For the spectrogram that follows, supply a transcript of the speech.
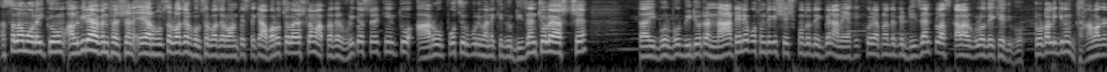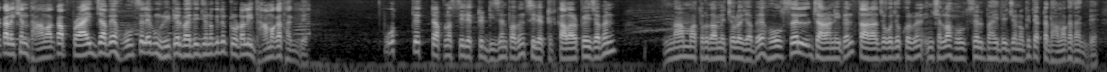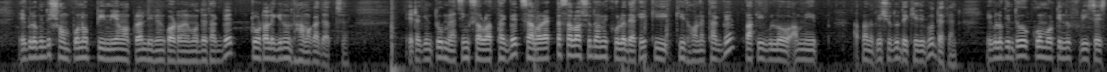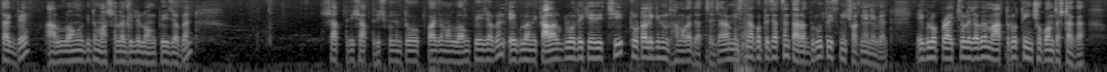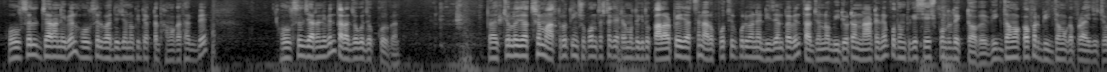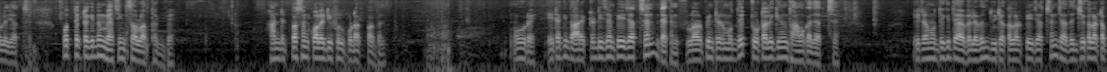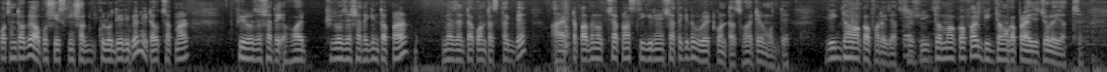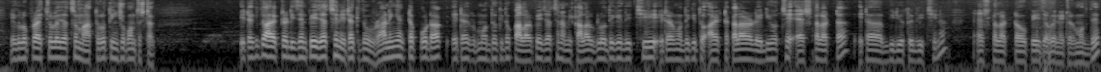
আসসালামু আলাইকুম Albira Heaven Fashion A R Wholesale Bazar Wholesale Bazar one page থেকে আবারও চলে আসলাম। আপনাদের রিকোয়েস্টের কিন্তু আরও প্রচুর পরিমাণে কিন্তু ডিজাইন চলে আসছে। তাই বলব, ভিডিওটা না টেনে প্রথম থেকে শেষ পর্যন্ত দেখবেন, আমি এক এক করে আপনাদেরকে ডিজাইন প্লাস কালারগুলো দেখিয়ে দিব। টোটালি কিন্তু ধামাকা কালেকশন ধামাকা প্রাইস যাবে হোলসেল এবং রিটেল ভাইদের জন্য কিন্তু টোটালি ধামাকা থাকবে। প্রত্যেকটা আপনার সিলেক্টেড ডিজাইন পাবেন সিলেক্টেড কালার পেয়ে যাবেন। নাম মাত্র দামে চলে যাবে। হোলসেল যারা নেবেন, তারা যোগাযোগ করবেন। ইনশাল্লাহ হোলসেল ভাইদের জন্য কিন্তু একটা ধামাকা থাকবে। এগুলো কিন্তু সম্পূর্ণ প্রিমিয়াম আপনার লিনেন কটনের মধ্যে থাকবে। টোটালি কিন্তু ধামাকা যাচ্ছে। এটা কিন্তু ম্যাচিং সালোয়ার থাকবে। সালোয়ার, একটা সালোয়ার শুধু আমি খুলে দেখি কি কি ধরনের থাকবে। বাকিগুলো আমি আপনাদেরকে শুধু দেখিয়ে দিব। দেখেন, এগুলো কিন্তু কোমর কিন্তু ফ্রি সাইজ থাকবে। আর লংও কিন্তু মাসাল্লাহ দিলে লং পেয়ে যাবেন। সাতত্রিশ সাতত্রিশ পর্যন্ত পায়জামার লং পেয়ে যাবেন। এগুলো আমি কালারগুলো দেখিয়ে দিচ্ছি। টোটালি কিন্তু ধামাকা যাচ্ছে। যারা মিস না করতে চাচ্ছেন, তারা দ্রুত স্ক্রিনশট নিয়ে নেবেন। এগুলো প্রাইস চলে যাবে মাত্র তিনশো পঞ্চাশ টাকা। হোলসেল যারা নেবেন হোলসেল ভাইদের জন্য কিন্তু একটা ধামাকা থাকবে। হোলসেল যারা নেবেন, তারা যোগাযোগ করবেন। প্রাইস চলে যাচ্ছে মাত্র তিনশো পঞ্চাশ টাকা। এটার মধ্যে কিন্তু কালার পেয়ে যাচ্ছেন। আরও প্রচুর পরিমাণে ডিজাইন পাবেন। তার জন্য ভিডিওটা না টেনে প্রথম থেকে শেষ পর্যন্ত দেখতে হবে। বিগ ধামাকা অফার বিগ ধামাকা প্রাইজে চলে যাচ্ছে। প্রত্যেকটা কিন্তু ম্যাচিং সালোয়ার থাকবে। Hundred percent quality full product পাবেন। ওরে, এটা কিন্তু আরেকটা ডিজাইন পেয়ে যাচ্ছেন। দেখেন ফ্লোয়ার প্রিন্টের মধ্যে টোটালি কিন্তু ধামাকা যাচ্ছে। এটার মধ্যে কিন্তু অ্যাভেলেবেল দুইটা কালার পেয়ে যাচ্ছেন। যাদের যে কালারটা পছন্দ হবে, অবশ্যই স্ক্রিনশটগুলো দিয়ে দিবেন। এটা হচ্ছে আপনার ফিরোজের সাথে হোয়াইট ফিরোজের সাথে কিন্তু আপনার ম্যাজেন্টা কন্টাস থাকবে। আর একটা পাবেন হচ্ছে আপনার সি গ্রিনের সাথে কিন্তু রেড কন্টাস হোয়াইটের মধ্যে। বিগ ধামাকা অফারে যাচ্ছে। বিগ ধামাকা অফার বিগ ধামাকা প্রাইজে চলে যাচ্ছে। এগুলো প্রাইস চলে যাচ্ছে মাত্র তিনশো পঞ্চাশ টাকা। এটা কিন্তু আরেকটা ডিজাইন পেয়ে যাচ্ছেন। এটা কিন্তু রানিং একটা প্রোডাক্ট এটার মধ্যে কিন্তু কালার পেয়ে যাচ্ছেন। আমি কালারগুলো দেখে দিচ্ছি। এটার মধ্যে কিন্তু আরেকটা কালার রেডি হচ্ছে অ্যাশ কালারটা এটা ভিডিওতে দিচ্ছি না অ্যাশ কালারটাও পেয়ে যাবেন এটার মধ্যে।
